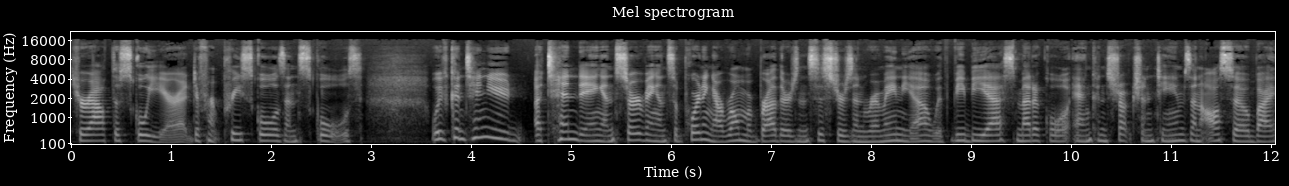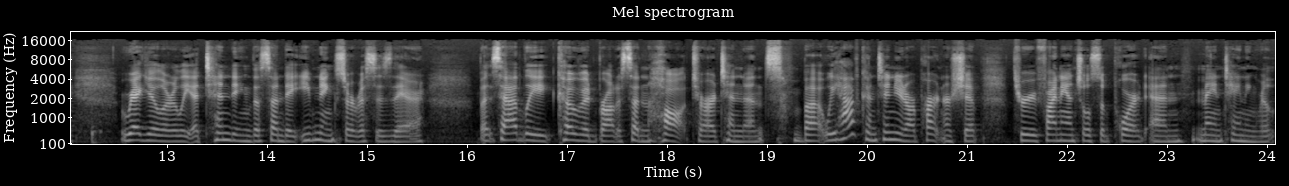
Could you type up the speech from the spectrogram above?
throughout the school year at different preschools and schools. We've continued attending and serving and supporting our Roma brothers and sisters in Romania with VBS, medical, and construction teams, and also by regularly attending the Sunday evening services there. But sadly, COVID brought a sudden halt to our attendance. But we have continued our partnership through financial support and maintaining re-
